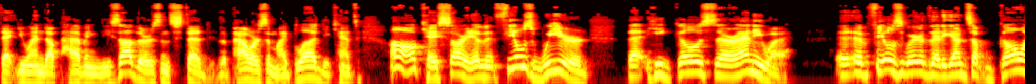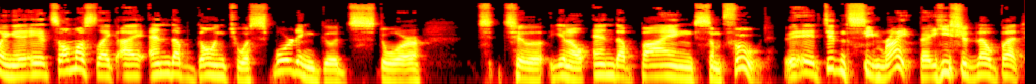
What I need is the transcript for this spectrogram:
that you end up having these others. Instead, the power's in my blood. You can't. Oh, okay, sorry. And it feels weird that he goes there anyway. It, it feels weird that he ends up going. It- It's almost like I end up going to a sporting goods store to, you know, end up buying some food. It, it didn't seem right that he should know, but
